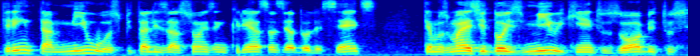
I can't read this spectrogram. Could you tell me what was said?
30 mil hospitalizações em crianças e adolescentes, temos mais de 2.500 óbitos,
